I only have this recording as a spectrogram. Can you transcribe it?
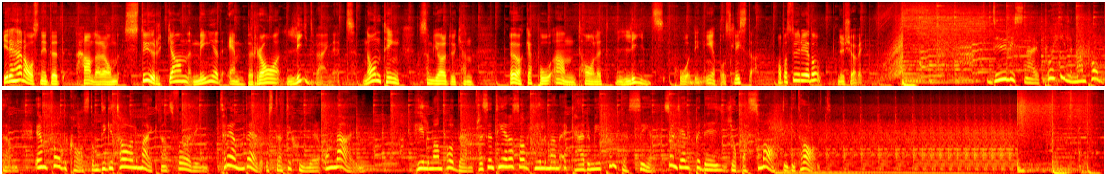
I det här avsnittet handlar det om styrkan med en bra lead magnet. Någonting som gör att du kan öka på antalet leads på din e-postlista. Hoppas du är redo. Nu kör vi! Du lyssnar på Hillmanpodden, en podcast om digital marknadsföring, trender och strategier online. Hillmanpodden presenteras av hillmanacademy.se som hjälper dig jobba smart digitalt.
